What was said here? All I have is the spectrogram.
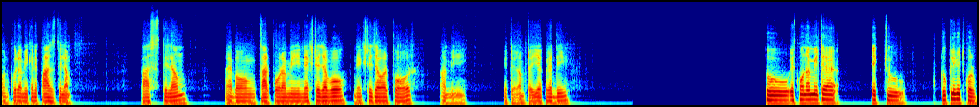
অন করে আমি এখানে পাঁচ দিলাম। পাঁচ দিলাম। এবং তারপর আমি নেক্সটে যাব। নেক্সটে যাওয়ার পর আমি এটা নামটা ইয়ে করে দিই। তো এখন আমি এটা একটু ডুপ্লিকেট করব।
